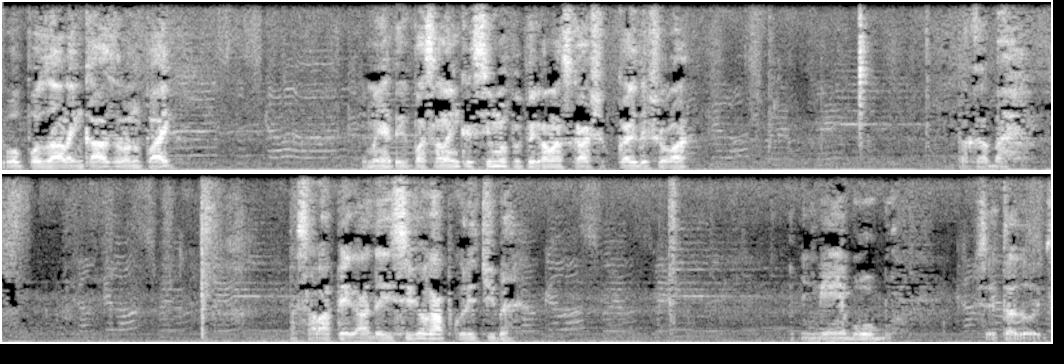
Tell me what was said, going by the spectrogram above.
Eu vou posar lá em casa, lá no pai. Amanhã tem que passar lá em Criciúma pra pegar umas caixas que o Caio deixou lá. Pra acabar. Passar lá pegar daí e se jogar pro Curitiba. Ninguém é bobo. Você tá doido.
